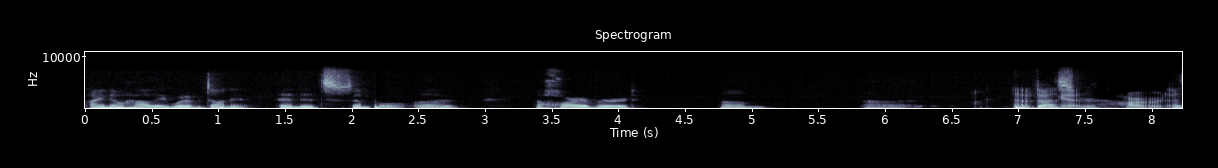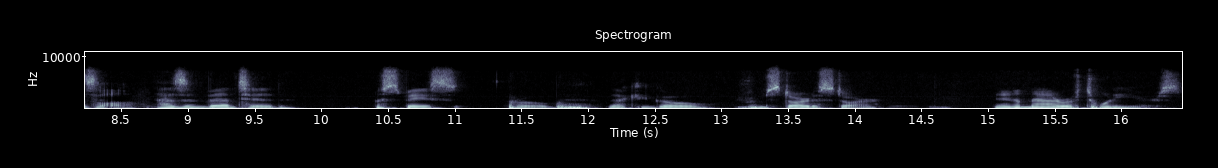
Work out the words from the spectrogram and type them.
I know how they would have done it. And it's simple. Uh, a Harvard um, uh, no, don't get professor harvard has, involved has invented a space probe that can go from star to star in a matter of 20 years.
